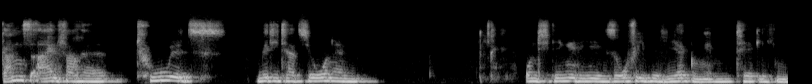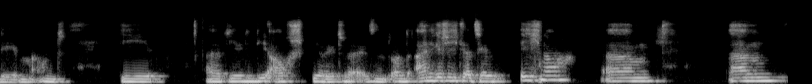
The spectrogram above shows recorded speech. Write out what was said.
ganz einfache Tools, Meditationen und Dinge, die so viel bewirken im täglichen Leben und die, äh, die, die auch spirituell sind. Und eine Geschichte erzähle ich noch. Ähm, ähm,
